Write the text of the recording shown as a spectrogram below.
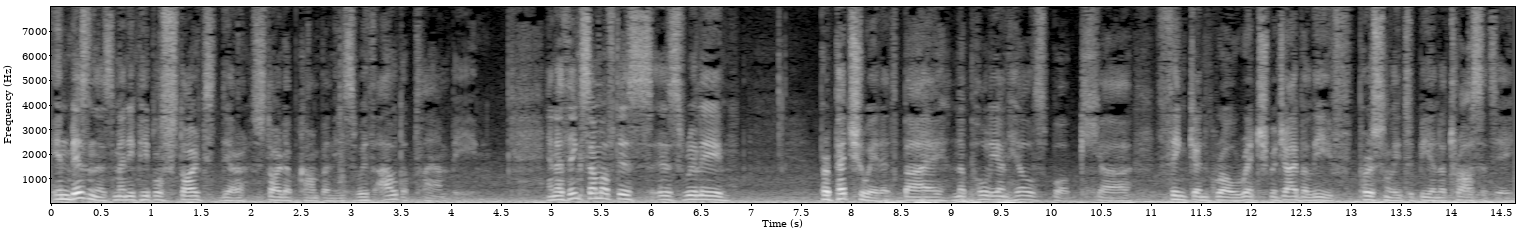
In business, many people start their startup companies without a plan B. And I think some of this is really perpetuated by Napoleon Hill's book, uh, Think and Grow Rich, which I believe personally to be an atrocity.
